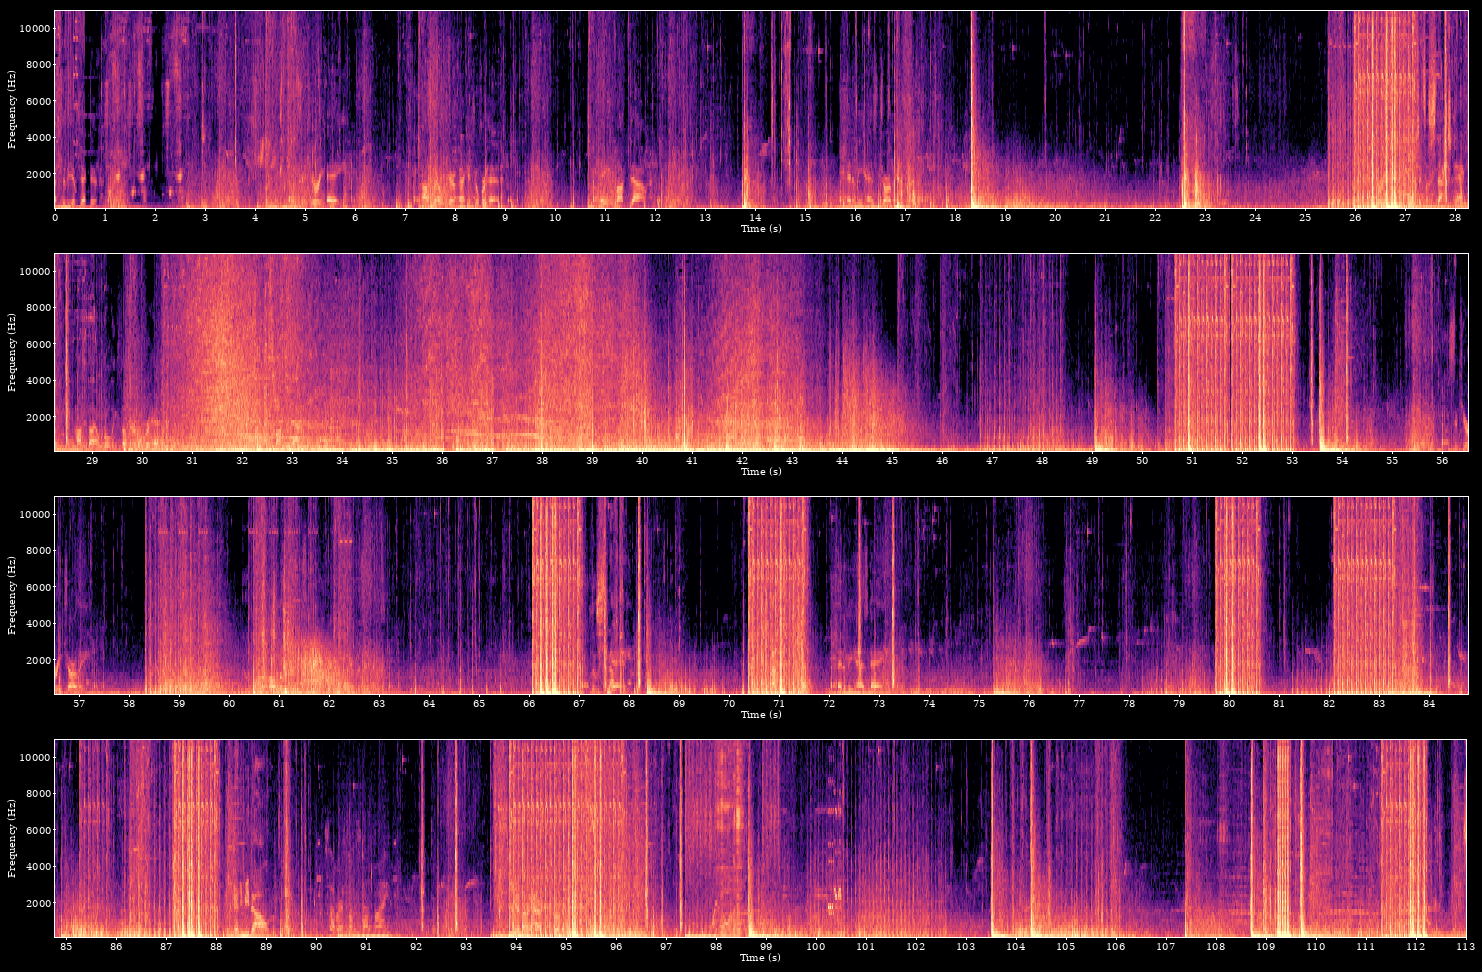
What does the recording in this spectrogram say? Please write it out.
Capture the objective. Securing A. Hostile care package overhead. A locked down. Enemy has Charlie. Stacked deck. Hostile rolling thunder overhead. Locked down. Securing Charlie. Snuffed him. Enemy has A. Enemy down. Cerberus on standby.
